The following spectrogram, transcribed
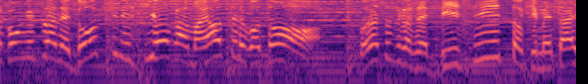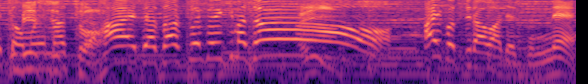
ー、今月はねどっちにしようか迷ってることを私たちがねビシッと決めたいと思います。はいでは早速いきましょう。はい、こちらはですね、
